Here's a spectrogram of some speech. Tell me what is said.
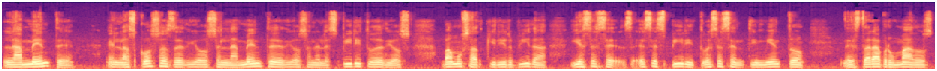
la mente en las cosas de Dios, en la mente de Dios, en el Espíritu de Dios, vamos a adquirir vida y ese, ese espíritu, ese sentimiento de estar abrumados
